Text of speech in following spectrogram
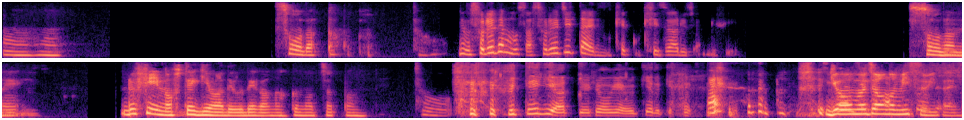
うんうん。そうだった。そうでもそれでもさそれ自体でも結構傷あるじゃんルフィ。そうだね。ルフィの不手際で腕がなくなっちゃったの。そう。不手際っていう表現受けるけど。業務上のミスみたいね。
